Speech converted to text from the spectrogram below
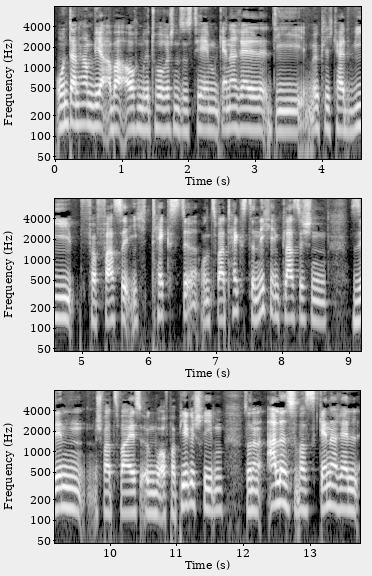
Und dann haben wir aber auch im rhetorischen System generell die Möglichkeit, wie verfasse ich Texte. Und zwar Texte nicht im klassischen Sinn schwarz-weiß irgendwo auf Papier geschrieben, sondern alles, was generell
